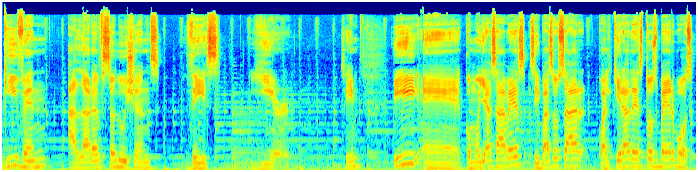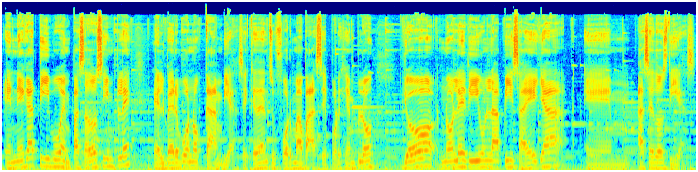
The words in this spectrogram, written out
given a lot of solutions this year. ¿Sí? Y eh, como ya sabes, si vas a usar cualquiera de estos verbos en negativo, en pasado simple, el verbo no cambia, se queda en su forma base. Por ejemplo, yo no le di un lápiz a ella em, hace dos días.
